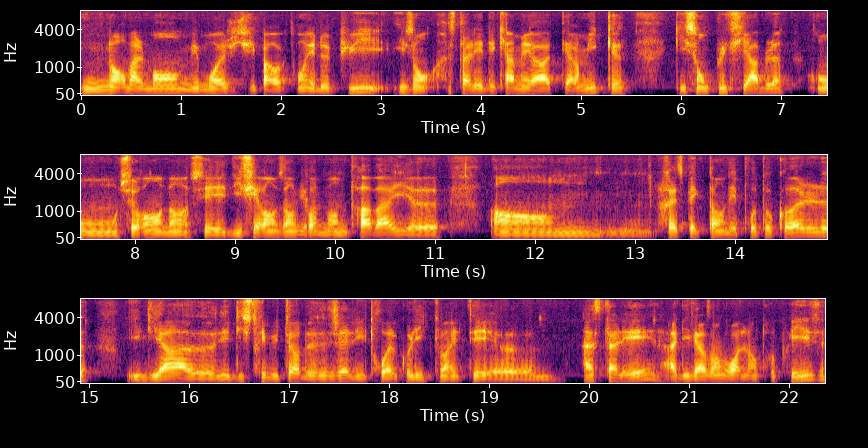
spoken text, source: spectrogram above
Normalement, mais moi je suis pas retourné depuis, ils ont installé des caméras thermiques qui sont plus fiables. On se rend dans ces différents environnements de travail euh, en respectant des protocoles. Il y a euh, des distributeurs de gel hydroalcoolique qui ont été euh, installés à divers endroits de l'entreprise.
